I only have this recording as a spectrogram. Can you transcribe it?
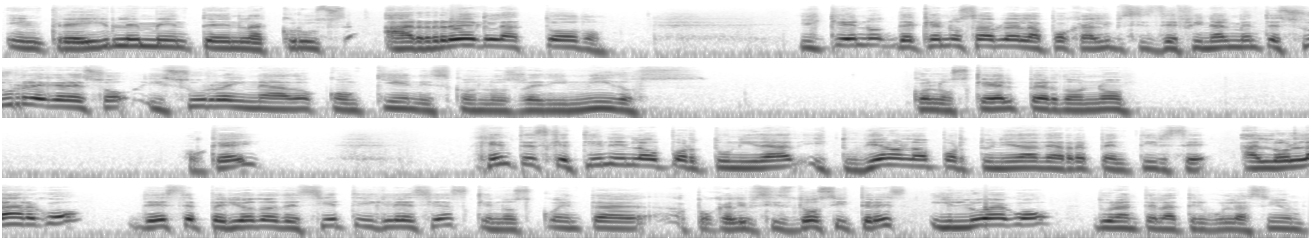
increíblemente en la cruz arregla todo. ¿Y qué de qué nos habla el Apocalipsis? De finalmente su regreso y su reinado con quienes, con los redimidos, con los que él perdonó. ¿Ok? gentes que tienen la oportunidad y tuvieron la oportunidad de arrepentirse a lo largo de este periodo de siete iglesias que nos cuenta Apocalipsis 2 y 3 y luego durante la tribulación.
